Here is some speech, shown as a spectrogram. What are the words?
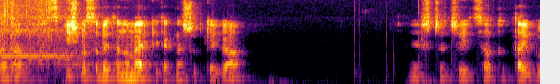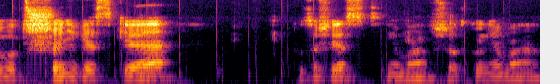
Dobra, spiszmy sobie te numerki tak na szybkiego. Jeszcze, czyli co? Tutaj było trzy niebieskie. Tu coś jest? Nie ma. W środku nie ma.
